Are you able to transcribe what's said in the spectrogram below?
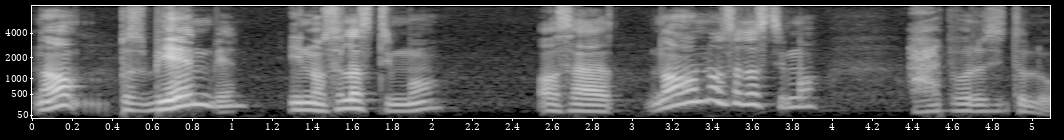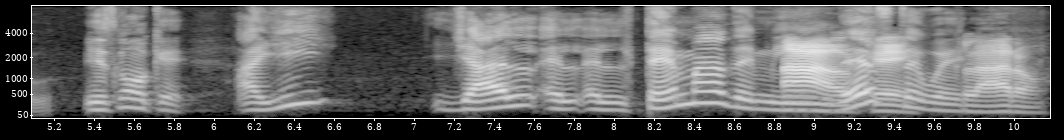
No, pues bien, bien. Y no se lastimó. O sea, no, no se lastimó. Ay, pobrecito el Hugo. Y es como que ahí ya el, el- el tema de mi, Ah, de este, güey, Claro.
